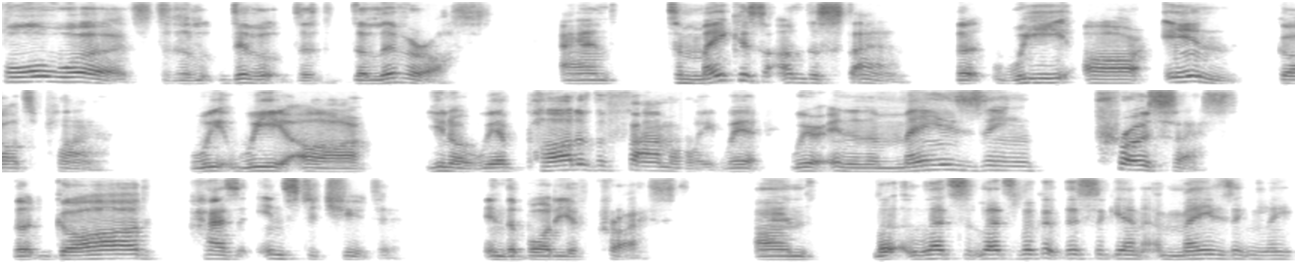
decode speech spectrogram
Four words to, de- de- to deliver us and to make us understand that we are in God's plan. We, we are you know we're part of the family. We're we're in an amazing process that god has instituted in the body of christ. And let's let's look at this again amazingly.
